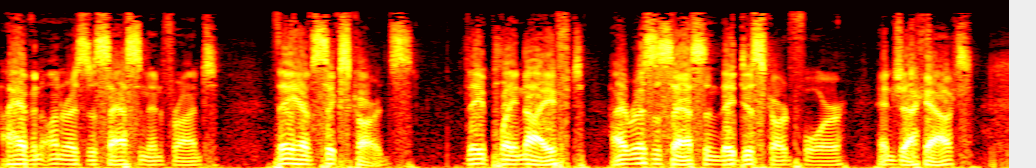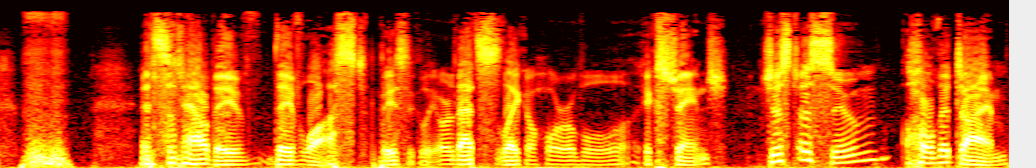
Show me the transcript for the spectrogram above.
I have an unresed assassin in front, they have six cards. They play knifed, I res assassin, they discard four and jack out. and so now they've they've lost, basically. Or that's like a horrible exchange. Just assume all the time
